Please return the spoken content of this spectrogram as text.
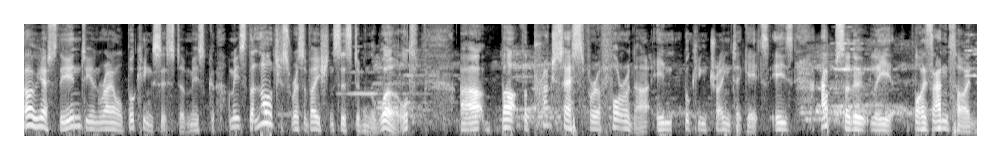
Oh yes, the Indian Rail booking system is. I mean, it's the largest reservation system in the world, uh, but the process for a foreigner in booking train tickets is absolutely Byzantine.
